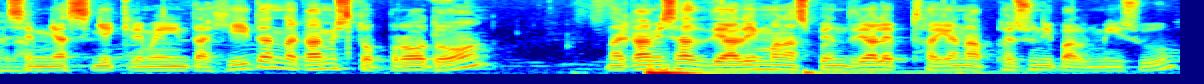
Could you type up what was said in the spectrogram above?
σε μια συγκεκριμένη ταχύτητα, να κάνεις το πρώτο, να κάνεις ένα διάλειμμα να σπένει τρία λεπτά για να πέσουν οι παλμοί σου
